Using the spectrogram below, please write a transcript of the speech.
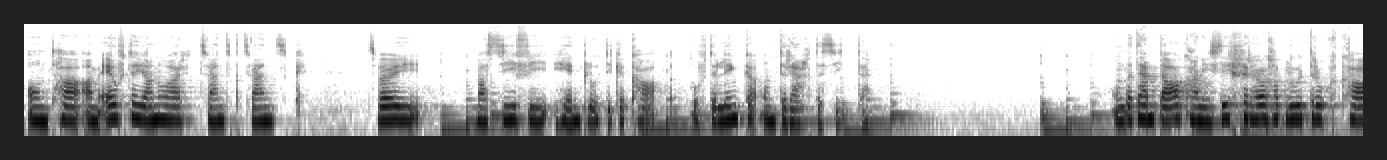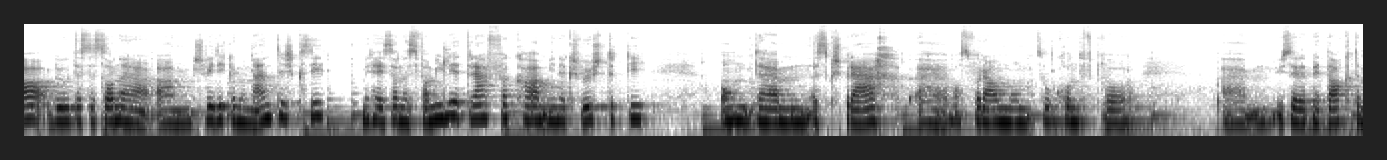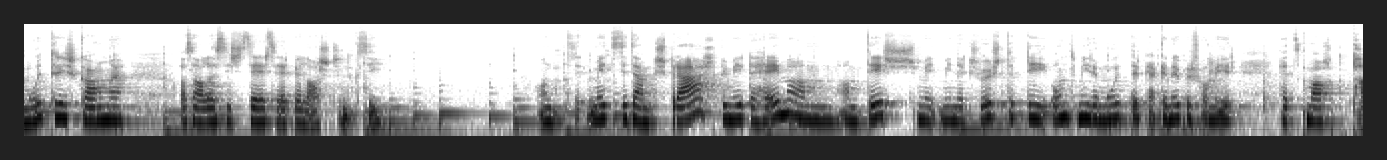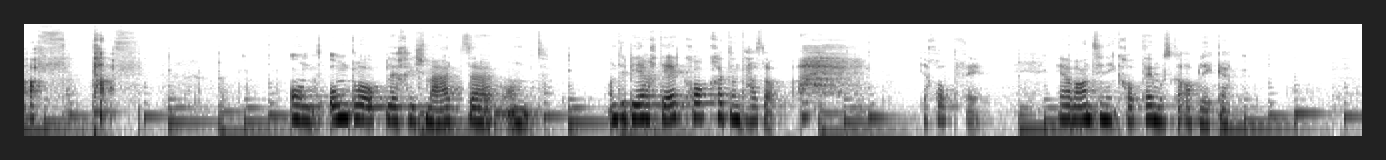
und habe am 11. Januar 2020 zwei massive Hirnblutungen auf der linken und der rechten Seite. Und an diesem Tag hatte ich sicher hohen Blutdruck, weil das so ein ähm, schwieriger Moment war. Wir hatten so ein Familientreffen mit meinen Geschwistern und ähm, ein Gespräch, äh, was vor allem um die Zukunft von ähm, unserer betagten Mutter ist gegangen. Das alles war sehr, sehr belastend. Gewesen. Und mit in diesem Gespräch bei mir daheim am, am Tisch mit meinen Geschwistern und meiner Mutter gegenüber von mir hat es gemacht Paff. Und unglaubliche Schmerzen. Und, und ich bin einfach der gehockt und habe so, ah, ich Kopfweh. Ja, wahnsinnig Kopfweh, muss ablegen.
